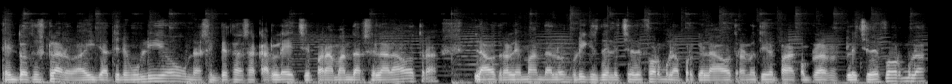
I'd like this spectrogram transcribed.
entonces claro, ahí ya tienen un lío, una se empieza a sacar leche para mandársela a la otra, la otra le manda los bricks de leche de fórmula porque la otra no tiene para comprar leche de fórmula,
